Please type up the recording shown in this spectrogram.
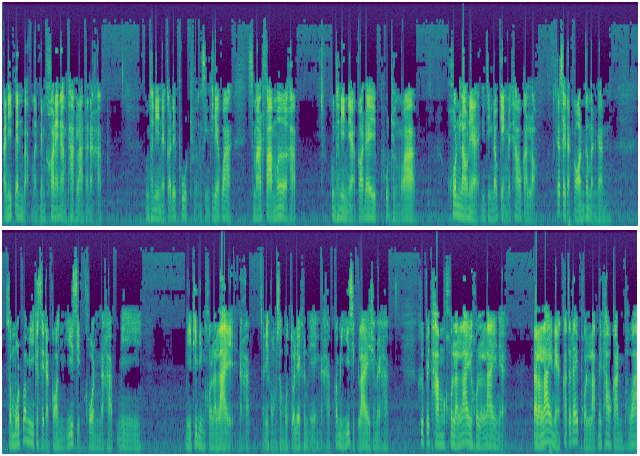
อันนี้เป็นแบบเหมือนเป็นข้อแนะนำภาครัฐนะครับ คุณธนินเนี่ยก็ได้พูดถึงสิ่งที่เรียกว่า smart farmer ครับ คุณธนินเนี่ยก็ได้พูดถึงว่าคนเราเนี่ยจริงๆแล้วเก่งไม่เท่ากันหรอก เกษตรกรก็เหมือนกัน สมมุติว่ามีเกษตรกรอยู่ 20 คนนะครับ มีมีที่ดินคนละไร่นะครับ อันนี้ผมสมมติตัวเลขขึ้นมาเองนะครับ ก็มี 20 ไร่ใช่ไหมครับ คือไปทำคนละไร่คนละไร่เนี่ยแต่ละไร่เนี่ยก็จะได้ผลลัพธ์ไม่เท่ากันเพราะว่า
